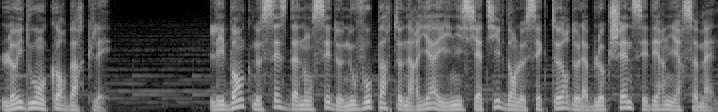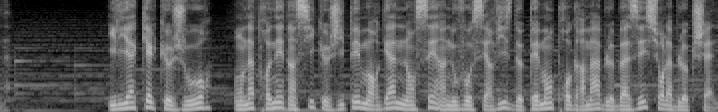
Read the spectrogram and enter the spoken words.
Lloyd ou encore Barclay. Les banques ne cessent d'annoncer de nouveaux partenariats et initiatives dans le secteur de la blockchain ces dernières semaines. Il y a quelques jours, on apprenait ainsi que JP Morgan lançait un nouveau service de paiement programmable basé sur la blockchain.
